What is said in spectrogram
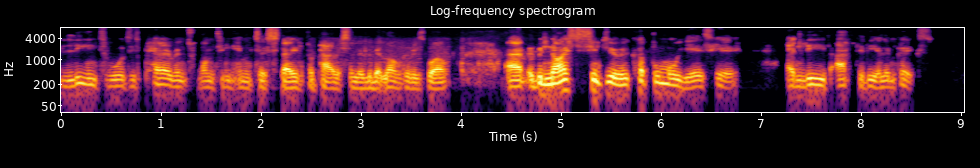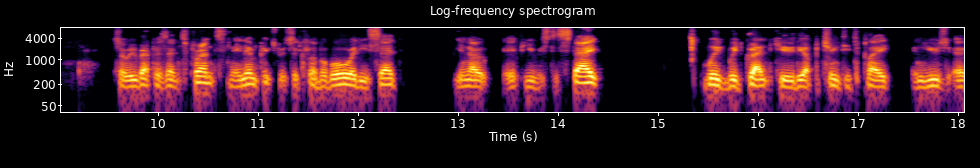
lean towards his parents wanting him to stay for Paris a little bit longer as well. Um, it'd be nice to see him do a couple more years here and leave after the Olympics. So he represents France in the Olympics, which the club have already said, you know, if he was to stay, we'd, we'd grant you the opportunity to play and use, uh,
